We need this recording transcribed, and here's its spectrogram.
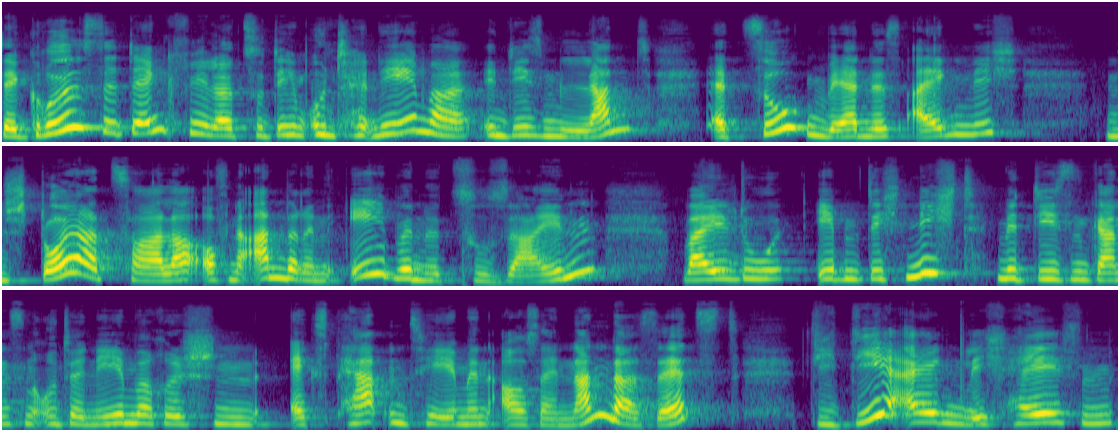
der größte Denkfehler, zu dem Unternehmer in diesem Land erzogen werden, ist eigentlich, ein Steuerzahler auf einer anderen Ebene zu sein, weil du eben dich nicht mit diesen ganzen unternehmerischen Expertenthemen auseinandersetzt, die dir eigentlich helfen,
